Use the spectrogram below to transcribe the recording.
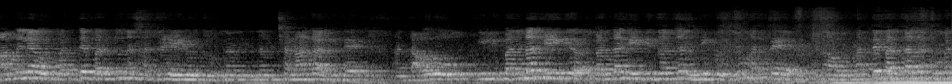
ಆಮೇಲೆ ಅವ್ರು ಮತ್ತೆ ಬಂದು ನನ್ನ ಹತ್ರ ಹೇಳೋದು ನನ್ ನನ್ ಚೆನ್ನಾಗಾಗಿದೆ ಅಂತ. ಅವರು ಇಲ್ಲಿ ಬಂದಾಗ ಹೇಗೆ, ಬಂದಾಗ ಹೇಗಿದ್ದು ಅಂತ ನನಗೆ ಗೊತ್ತು. ಮತ್ತೆ ಮತ್ತೆ ಬಂದಾಗ ತುಂಬಾ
